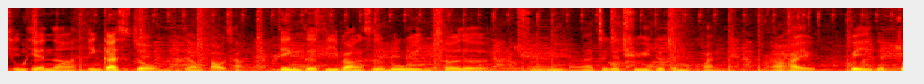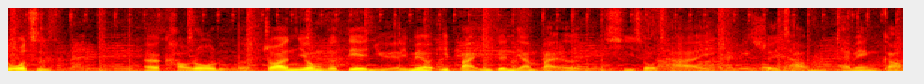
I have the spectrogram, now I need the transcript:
今天呢，应该是只有我们这样包场，定的地方是露营车的区域，那这个区域就这么宽，然后还有备一个桌子，还有烤肉炉专用的电源，里面有一百一跟两百二的洗手台、水槽，嗯台面很高，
